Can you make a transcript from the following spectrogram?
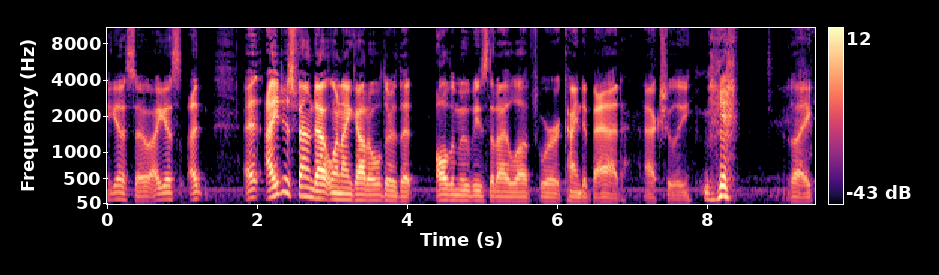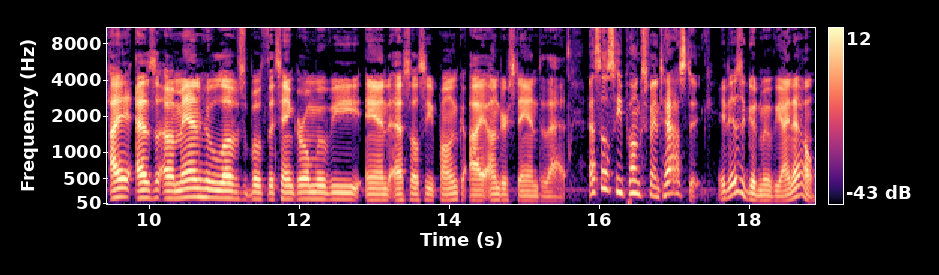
I guess so. I guess I, I, I just found out when I got older that all the movies that I loved were kind of bad. Actually, like I, as a man who loves both the Tank Girl movie and SLC Punk, I understand that. SLC Punk's fantastic. It is a good movie. I know.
